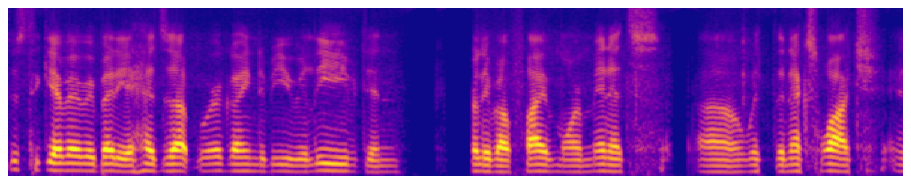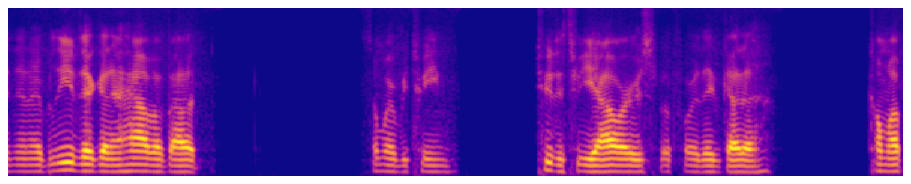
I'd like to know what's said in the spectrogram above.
Just to give everybody a heads up, we're going to be relieved in probably about five more minutes uh, with the next watch. And then I believe they're going to have about somewhere between two to three hours before they've got to come up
